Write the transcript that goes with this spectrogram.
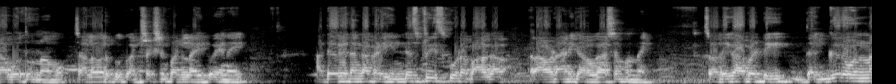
రాబోతున్నాము. చాలా వరకు కన్స్ట్రక్షన్ పనులు అయిపోయినాయి. అదేవిధంగా అక్కడ ఇండస్ట్రీస్ కూడా బాగా రావడానికి అవకాశం ఉన్నాయి. సో అది కాబట్టి దగ్గర ఉన్న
